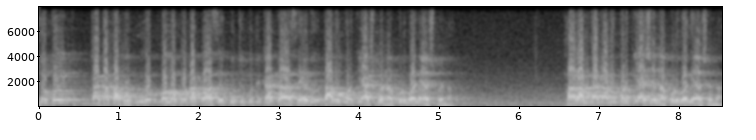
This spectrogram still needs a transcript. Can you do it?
যতই টাকা থাকুক, লক্ষ লক্ষ টাকা আছে, কোটি কোটি টাকা আছে তার উপর কি আসবে না? কোরবানি আসবে না। হারাম টাকার উপর কি আসে না? কোরবানি আসে না।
